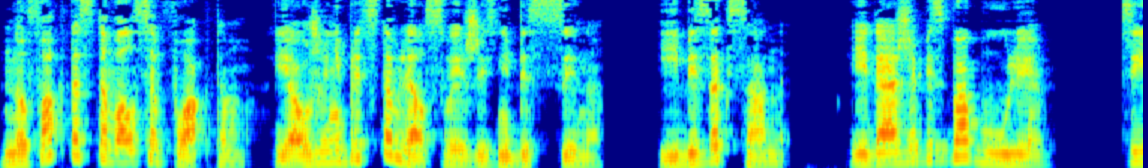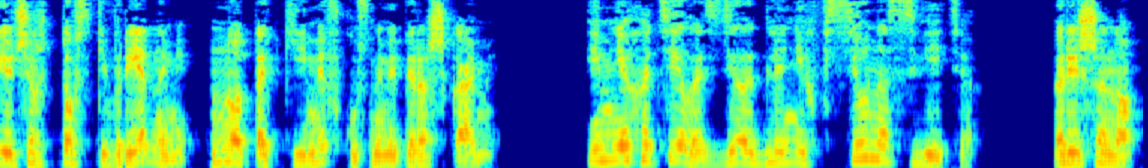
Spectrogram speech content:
Но факт оставался фактом. Я уже не представлял своей жизни без сына и без Оксаны. И даже без бабули. С ее чертовски вредными, но такими вкусными пирожками. И мне хотелось сделать для них все на свете. Решено.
